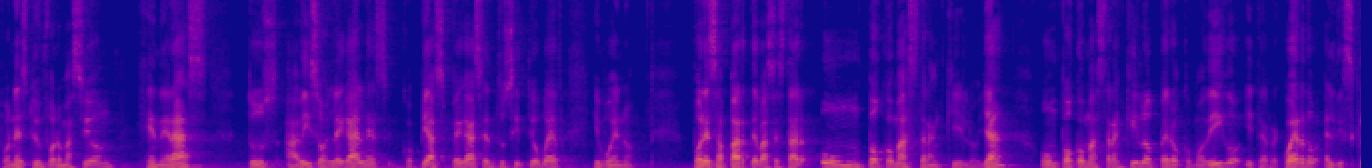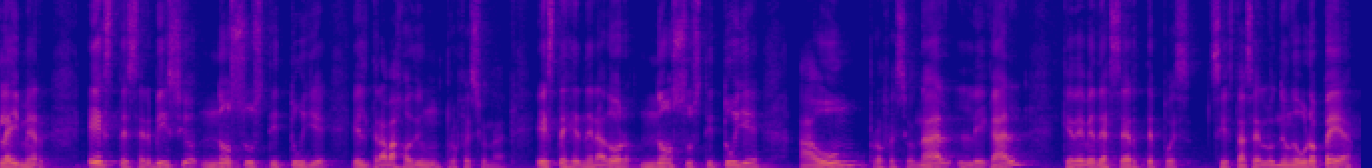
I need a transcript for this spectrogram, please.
pones tu información, generás tus avisos legales, copias, pegas en tu sitio web y bueno, por esa parte vas a estar un poco más tranquilo, ¿ya? Un poco más tranquilo, pero como digo y te recuerdo, el disclaimer, este servicio no sustituye el trabajo de un profesional. Este generador no sustituye a un profesional legal que debe de hacerte, pues, si estás en la Unión Europea,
